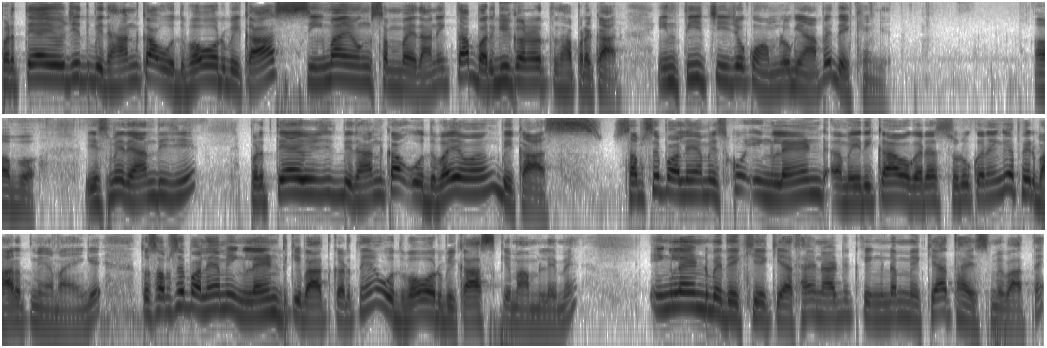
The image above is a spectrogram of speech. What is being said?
प्रत्यायोजित विधान का उद्भव और विकास, सीमा एवं संवैधानिकता, वर्गीकरण तथा प्रकार, इन तीन चीज़ों को हम लोग यहाँ पे देखेंगे। अब इसमें ध्यान दीजिए, प्रत्यायोजित विधान का उद्भव एवं विकास। सबसे पहले हम इसको इंग्लैंड, अमेरिका वगैरह शुरू करेंगे, फिर भारत में हम आएँगे। तो सबसे पहले हम इंग्लैंड की बात करते हैं, उद्भव और विकास के मामले में। इंग्लैंड में देखिए क्या था, यूनाइटेड किंगडम में क्या था इसमें बातें?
